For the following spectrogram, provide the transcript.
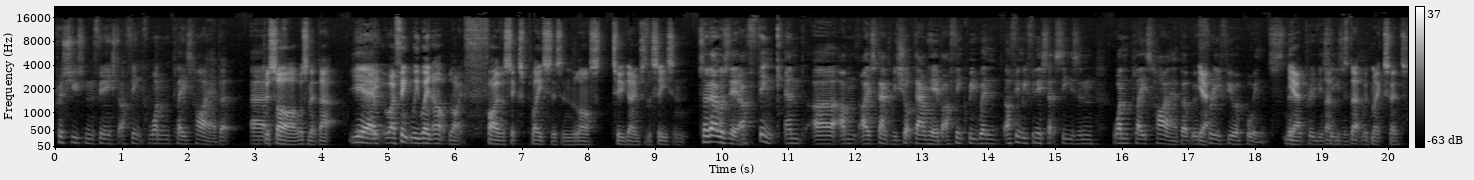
Chris Hughton finished, I think, one place higher, but uh, bizarre, wasn't it? That yeah. It- I think we went up like five or six places in the last two games of the season. So that was it. I think, and uh, I'm, I stand to be shot down here, but I think we went. I think we finished that season one place higher, but with Yeah. three fewer points than yeah, the previous that, season. that would make sense.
